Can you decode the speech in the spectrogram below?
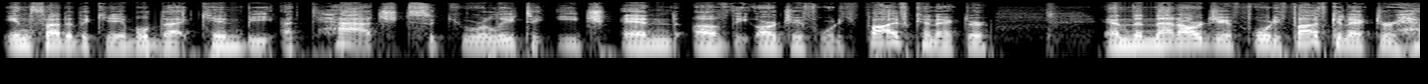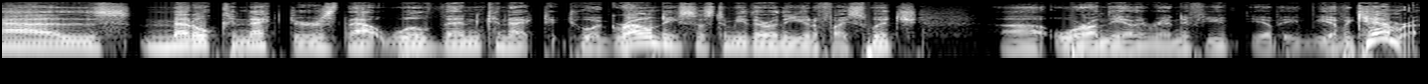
inside of the cable that can be attached securely to each end of the RJ45 connector. And then that RJ45 connector has metal connectors that will then connect to a grounding system, either on the UniFi switch uh, or on the other end if you, you, have, a, you have a camera.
